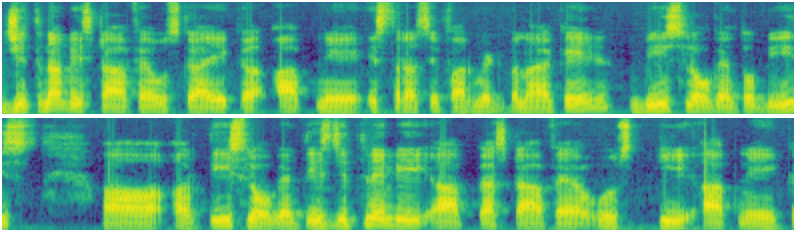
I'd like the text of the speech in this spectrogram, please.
जितना भी स्टाफ है, उसका एक आपने इस तरह से फॉर्मेट बना के 20 लोग हैं तो 20 और 30 लोग हैं 30 जितने भी आपका स्टाफ है, उसकी आपने एक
